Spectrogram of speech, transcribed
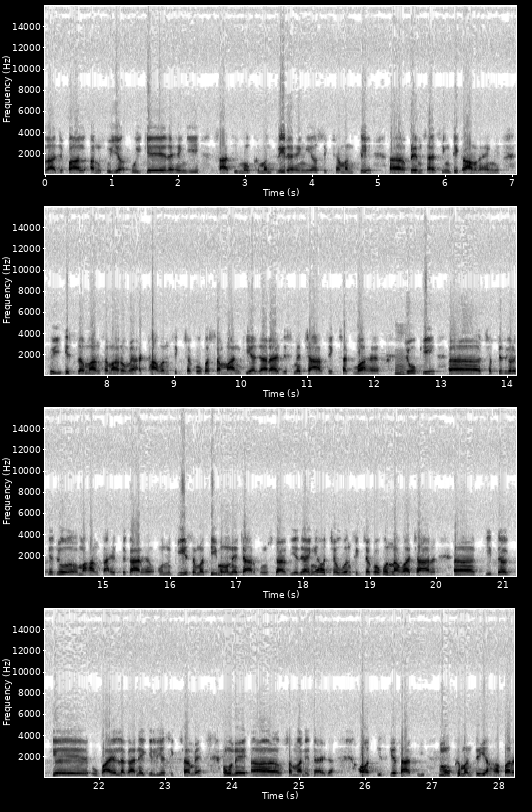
राज्यपाल अनुसुईया उइके रहेंगी साथ ही मुख्यमंत्री रहेंगे और शिक्षा मंत्री प्रेम साय सिंह टिकाम रहेंगे तो इस सम्मान समारोह में अट्ठावन शिक्षकों का सम्मान किया जा रहा है जिसमें चार शिक्षक वह है हम्म। जो की छत्तीसगढ़ के जो महान साहित्यकार है उनकी स्मृति में उन्हें चार पुरस्कार दिए जाएँगे और चौवन शिक्षकों को नवाचार की के उपाय लगाने के लिए शिक्षा में उन्हें सम्मानित जाएगा। और इसके साथ ही मुख्यमंत्री यहाँ पर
